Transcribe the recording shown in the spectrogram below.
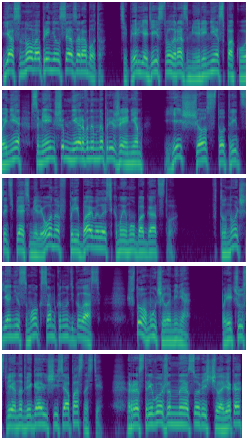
я снова принялся за работу. Теперь я действовал размереннее, спокойнее, с меньшим нервным напряжением. Еще 135 миллионов прибавилось к моему богатству. В ту ночь я не смог сомкнуть глаз. Что мучило меня? Предчувствие надвигающейся опасности? Растревоженная совесть человека,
